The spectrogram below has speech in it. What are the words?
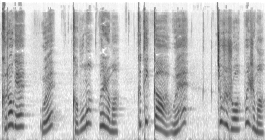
可多给喂，可不吗？为什么？可迪嘎喂，就是说为什么？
